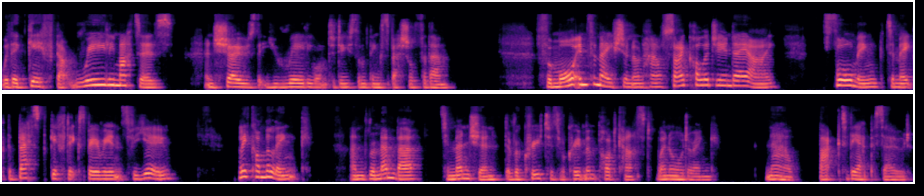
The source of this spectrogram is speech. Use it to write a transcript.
with a gift that really matters and shows that you really want to do something special for them. For more information on how psychology and AI forming to make the best gift experience for you, click on the link and remember to mention the Recruiters Recruitment Podcast when ordering. Now, back to the episode.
